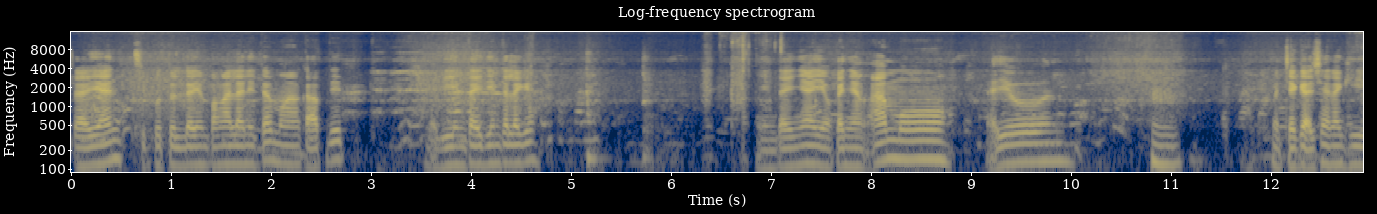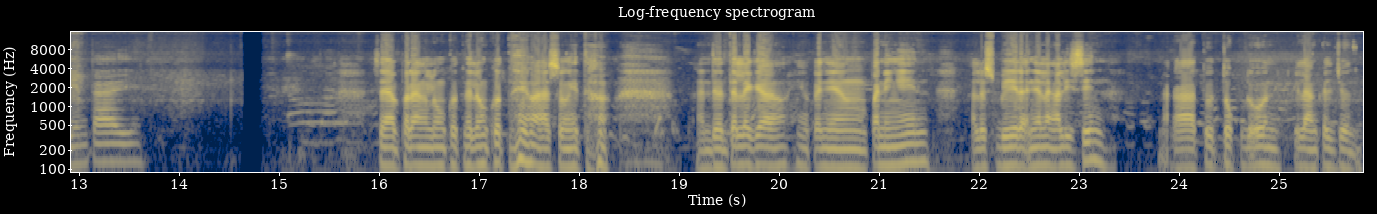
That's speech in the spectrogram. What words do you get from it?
so ayan, si Putol na yung pangalan nito mga ka-update. Naghihintay din talaga. Hintay niya yung kanyang amo. Ayun. Hmm. Matyaga siya naghihintay. So yan, parang lungkot na lungkot na yung asong ito. Andun talaga oh, yung kanyang paningin. Halos bira niya lang alisin. Nakatutok doon kila Uncle John.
